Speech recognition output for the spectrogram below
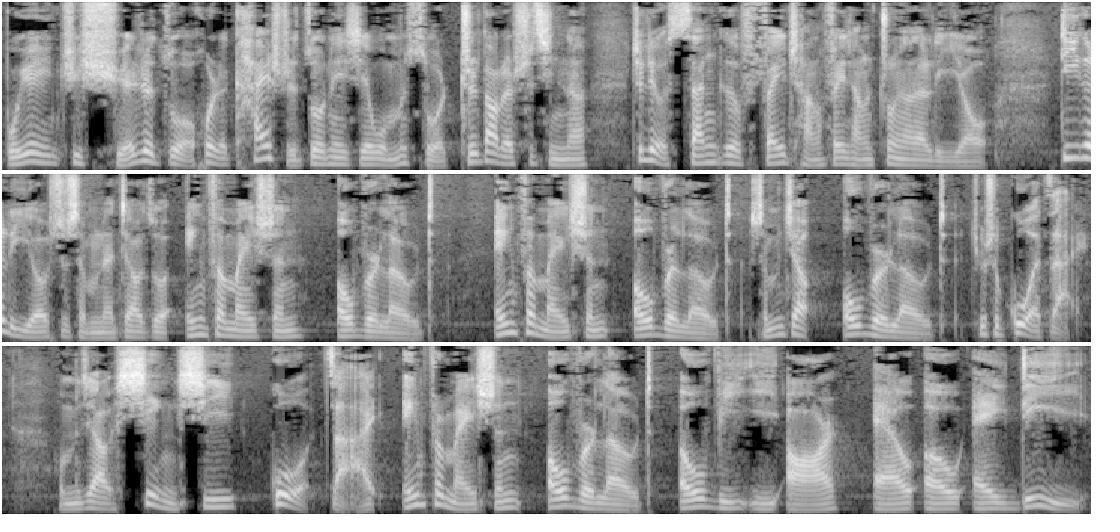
不愿意去学着做，或者开始做那些我们所知道的事情呢？这里有三个非常非常重要的理由。第一个理由是什么呢？叫做 information overload。information overload。什么叫 overload？就是过载。我们叫信息过载。information overload。O V E R L O A D。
